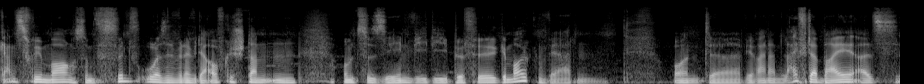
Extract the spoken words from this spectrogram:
ganz früh morgens um 5 Uhr sind wir dann wieder aufgestanden, um zu sehen, wie die Büffel gemolken werden. Und äh, wir waren dann live dabei, als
